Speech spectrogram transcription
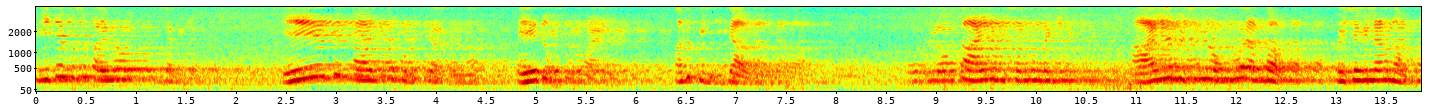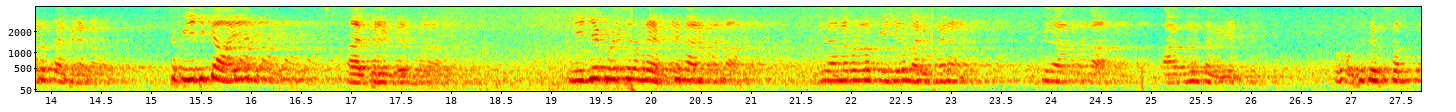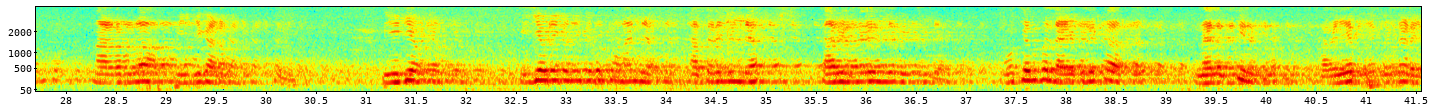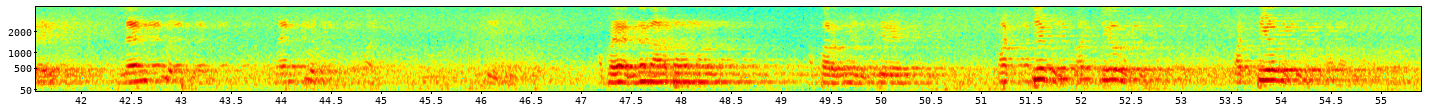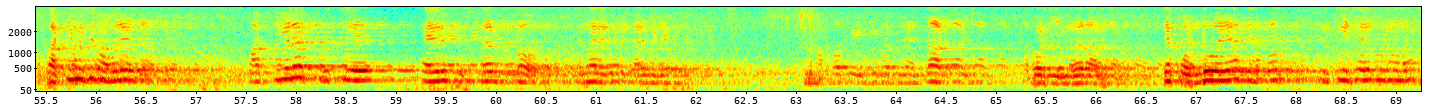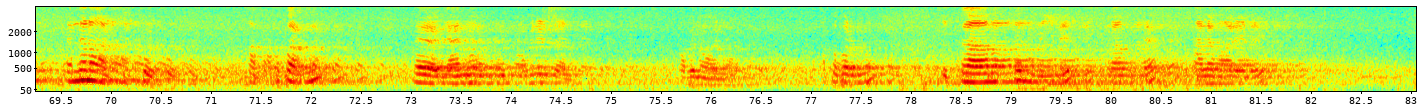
ബി ജെ കുറിച്ച് പറയുന്നത് ഏത് കാര്യത്തെ കുറിച്ച് ഇറങ്ങുന്ന ഏത് പ്രശ്നമായാലും അത് പി ജിക്ക് ഒരു ലോകത്ത് ആയിരം വിഷയങ്ങളുണ്ടെങ്കിൽ ആയിരം വിഷയങ്ങളിൽ ഒന്നോ രണ്ടോ വിഷയങ്ങളിലാണ് നമുക്ക് താല്പര്യം ഉണ്ടാവുക. പക്ഷെ പി ജിക്ക് ആയിരം വിഷയങ്ങൾ താല്പര്യമുണ്ട് എന്നുള്ളതാണ് പി ജിയെ കുറിച്ച് നമ്മുടെ M P Narayanapillai M P Narayanapillai P ജിയുടെ മരുമാനാണ് എം പി നാരായണപിള്ള പറഞ്ഞൊരു സംഗതിയുണ്ട്. ഒരു ദിവസം നാരായണപിള്ള പി ജി കാണാൻ പി ജി എവിടെയാണ് പി ജി എവിടേക്കാണെങ്കിൽ ഇത് കാണാനില്ല. കസരയിലില്ല ചാറി കസരയിലില്ല വീട്ടിലില്ല. നോക്കിയപ്പോൾ ലൈബ്രറിക്കകത്ത് നിലത്തിരുന്ന് നിറയെ പുസ്തകങ്ങളുടെ ഇടയിൽ ലെൻസ് വെച്ചിട്ടുണ്ട്. ലെൻസ് വെച്ചിട്ടുണ്ട്. അപ്പോൾ എന്റെ നടപ്പ് വന്നത് പറഞ്ഞു എനിക്ക് പട്ടിയെ കുറിച്ച് പട്ടികളെ കുറിച്ച് പട്ടികളെ കുറിച്ച് പട്ടിയെ കുറിച്ച് നോവൽ പട്ടികളെ കുറിച്ച് ഏതെങ്കിലും പുസ്തകം ഉണ്ടോ എനിക്ക് കിട്ടാൻ വേണ്ടി അപ്പോൾ പി ജി പറഞ്ഞ എന്താ ആവശ്യം? അപ്പോൾ ഇന്നതാണ് ആവശ്യം. പക്ഷെ കൊണ്ടുപോയാൽ ചിലപ്പോൾ തിരിച്ചു കിട്ടിയാൽ കൊണ്ടാണ്. എന്താണ് ആവശ്യം ചോദിച്ചു. അപ്പം അപ്പോൾ പറഞ്ഞു ഞാൻ നോവലെഴുതാണ് അപ്പോൾ നോവലാണ് അപ്പോൾ പറഞ്ഞു ഇത്രാമത്തെ മുറിയിൽ ഇത്രാമത്തെ അലമാരയിൽ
